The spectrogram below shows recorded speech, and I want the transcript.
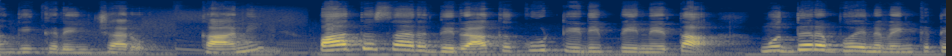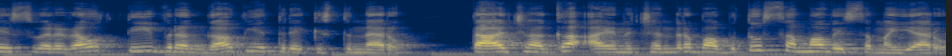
అంగీకరించారు. కానీ పార్థసారథి రాకకు టీడీపీ నేత ముద్దరబోయిన వెంకటేశ్వరరావు తీవ్రంగా వ్యతిరేకిస్తున్నారు. తాజాగా ఆయన చంద్రబాబుతో సమావేశమయ్యారు.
